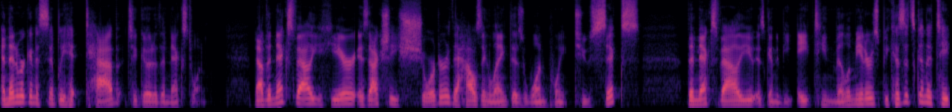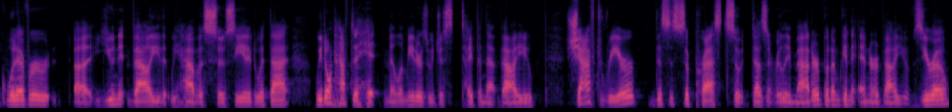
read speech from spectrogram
And then we're going to simply hit tab to go to the next one. Now the next value here is actually shorter. The housing length is 1.26. The next value is going to be 18 millimeters because it's going to take whatever uh, unit value that we have associated with that. We don't have to hit millimeters, we just type in that value. Shaft rear, this is suppressed, so it doesn't really matter, but I'm going to enter a value of zero.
